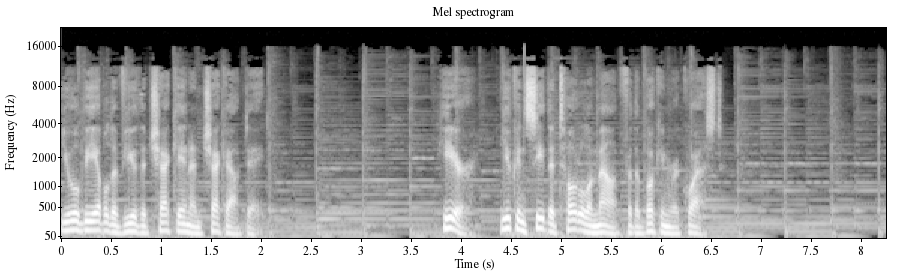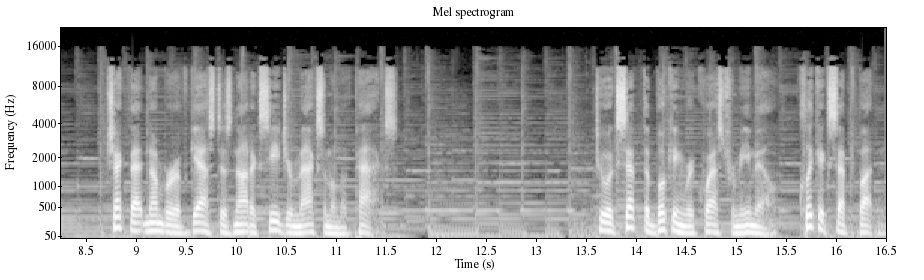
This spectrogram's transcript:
You will be able to view the check-in and check-out date. Here, you can see the total amount for the booking request. Check that number of guests does not exceed your maximum of pax. To accept the booking request from email, click Accept button.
